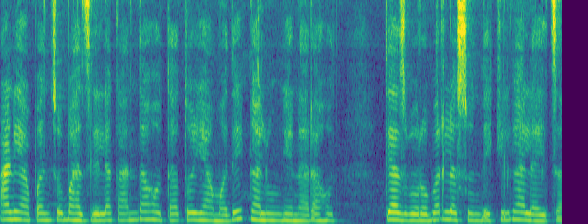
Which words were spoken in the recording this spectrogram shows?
आणि आपण जो भाजलेला कांदा होता तो यामध्ये घालून घेणार आहोत. त्याचबरोबर लसूण देखील घालायचा.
